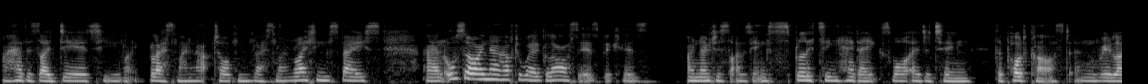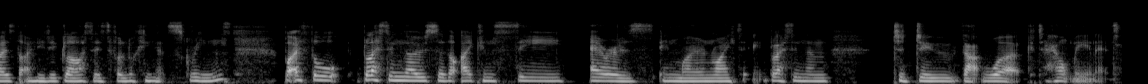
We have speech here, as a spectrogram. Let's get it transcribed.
I had this idea to like bless my laptop and bless my writing space and also I now have to wear glasses because I noticed that I was getting splitting headaches while editing the podcast and realized that I needed glasses for looking at screens. But I thought blessing those so that I can see errors in my own writing, blessing them to do that work to help me in it.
